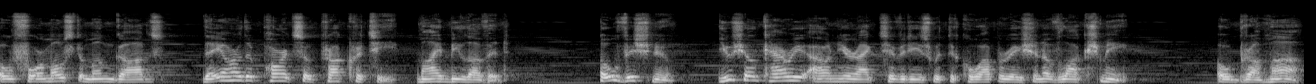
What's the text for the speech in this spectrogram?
O foremost among gods, they are the parts of Prakriti, my beloved. O Vishnu, you shall carry on your activities with the cooperation of Lakshmi. O Brahma,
